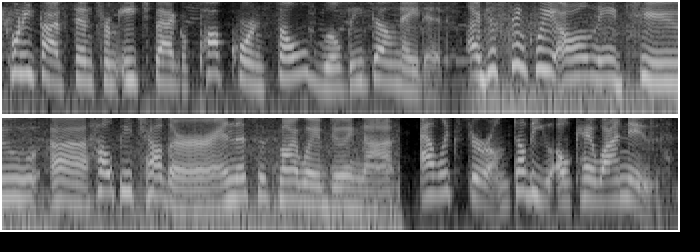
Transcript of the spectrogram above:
25 cents from each bag of popcorn sold will be donated. I just think we all need to uh, help each other, and this is my way of doing that. Alex Durham, WLKY News.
